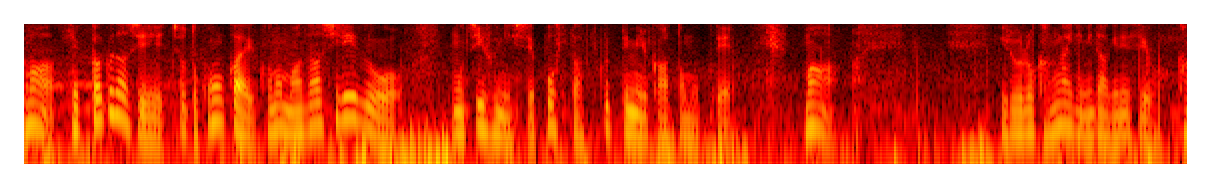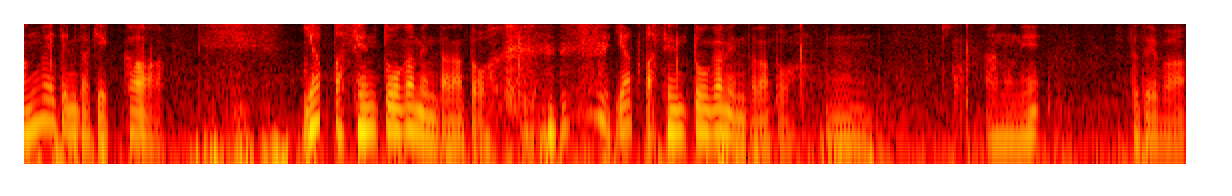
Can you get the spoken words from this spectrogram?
まあせっかくだしちょっと今回このマザーシリーズをモチーフにしてポスター作ってみるかと思ってまあいろいろ考えてみたわけですよ。考えてみた結果やっぱ戦闘画面だなと。やっぱ戦闘画面だなと、うん、あのね例えば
